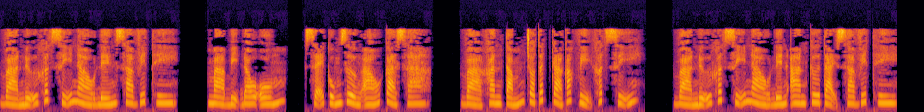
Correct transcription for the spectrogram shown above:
Và nữ khất sĩ nào đến Savithi, mà bị đau ốm, sẽ cúng dường áo cà sa, và khăn tắm cho tất cả các vị khất sĩ và nữ khất sĩ nào đến an cư tại Savithi.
